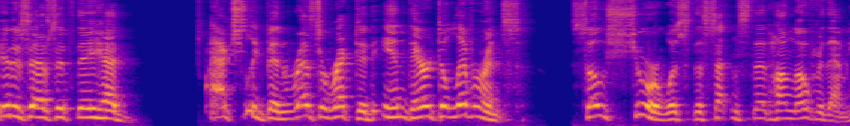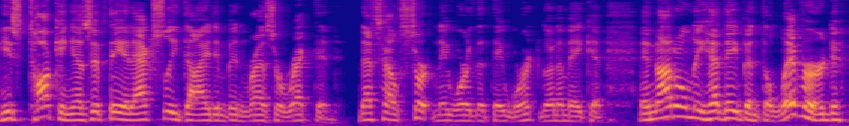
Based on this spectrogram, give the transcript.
It is as if they had actually been resurrected in their deliverance. So sure was the sentence that hung over them. He's talking as if they had actually died and been resurrected. That's how certain they were that they weren't going to make it. And not only had they been delivered,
